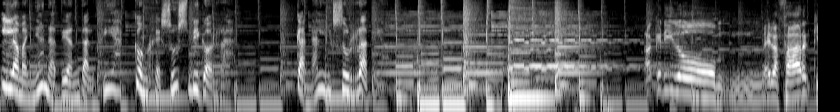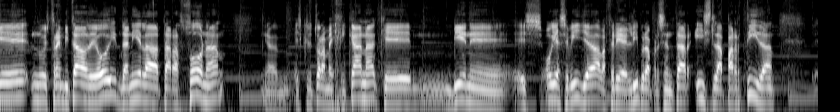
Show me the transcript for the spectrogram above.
La mañana de Andalucía con Jesús Vigorra. Canal Sur Radio. Ha querido mm, el azar que nuestra invitada de hoy, Daniela Tarazona, eh, escritora mexicana que mm, viene hoy a Sevilla a la Feria del Libro a presentar Isla Partida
